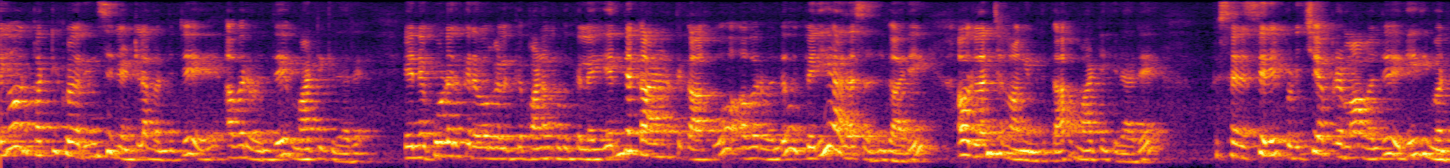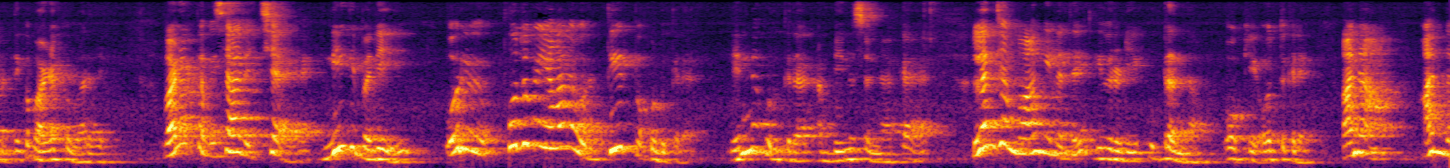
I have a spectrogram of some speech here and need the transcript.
ஏதோ ஒரு பர்டிகுலர் இன்சிடெண்ட்டில் வந்துட்டு அவர் வந்து மாட்டிக்கிறாரு. என்னை கூட இருக்கிறவங்களுக்கு பணம் கொடுக்கல. எந்த காரணத்துக்காகவோ அவர் வந்து ஒரு பெரிய அரசு அதிகாரி. அவர் லஞ்சம் வாங்கினதுக்காக மாட்டிக்கிறாரு. ச சிறைபிடிச்சி அப்புறமா வந்து நீதிமன்றத்துக்கு வழக்கு வருது. வழக்கை விசாரித்த நீதிபதி ஒரு புதுமையான ஒரு தீர்ப்பை கொடுக்கிறார். என்ன கொடுக்கிறார் அப்படின்னு சொன்னாக்க லஞ்சம் வாங்கினது இவருடைய குற்றம்தான். ஓகே ஒத்துக்கிறேன். ஆனால் அந்த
